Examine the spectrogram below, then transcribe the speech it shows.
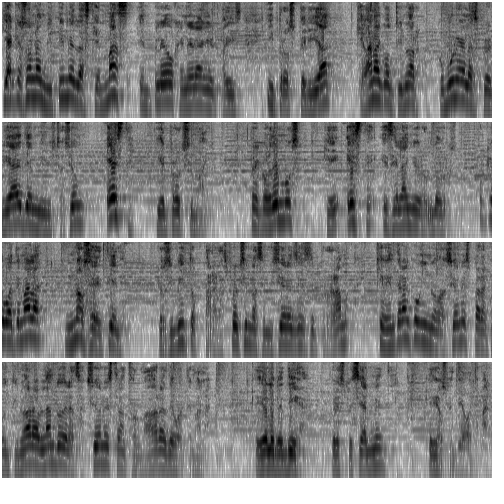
ya que son las MIPIMES las que más empleo generan en el país y prosperidad que van a continuar como una de las prioridades de administración este y el próximo año. Recordemos que este es el año de los logros, porque Guatemala no se detiene. Los invito para las próximas emisiones de este programa que vendrán con innovaciones para continuar hablando de las acciones transformadoras de Guatemala. Que Dios les bendiga, pero especialmente que Dios bendiga a Guatemala.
